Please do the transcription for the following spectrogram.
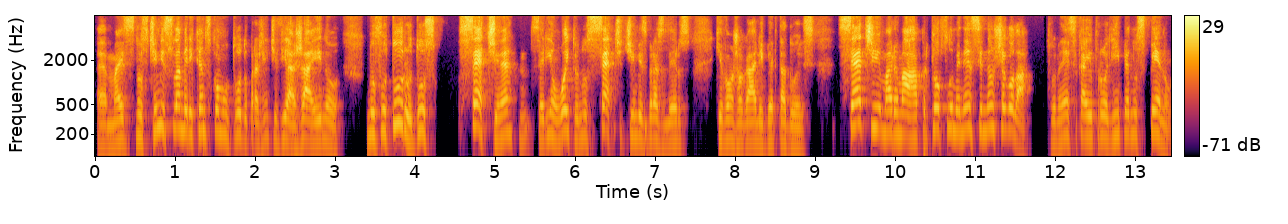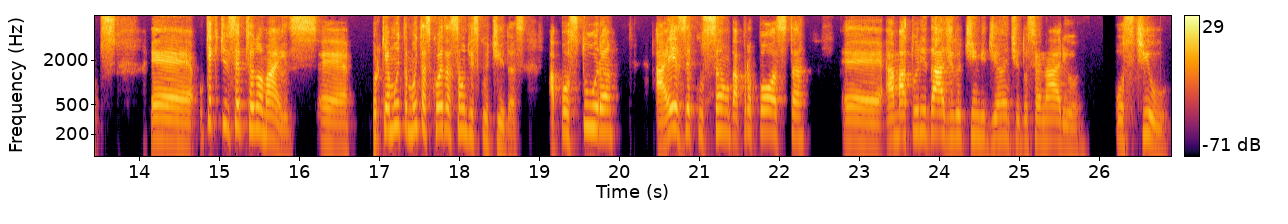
É, mas nos times sul-americanos como um todo, para a gente viajar aí no, no futuro dos sete, né? Seriam oito nos sete times brasileiros que vão jogar a Libertadores. Sete, Mário Marra, porque o Fluminense não chegou lá. O Fluminense caiu para o Olímpia nos pênaltis. É, o que, é que te decepcionou mais? É, porque muita, muitas coisas são discutidas. A postura, a execução da proposta, é, a maturidade do time diante do cenário hostil,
